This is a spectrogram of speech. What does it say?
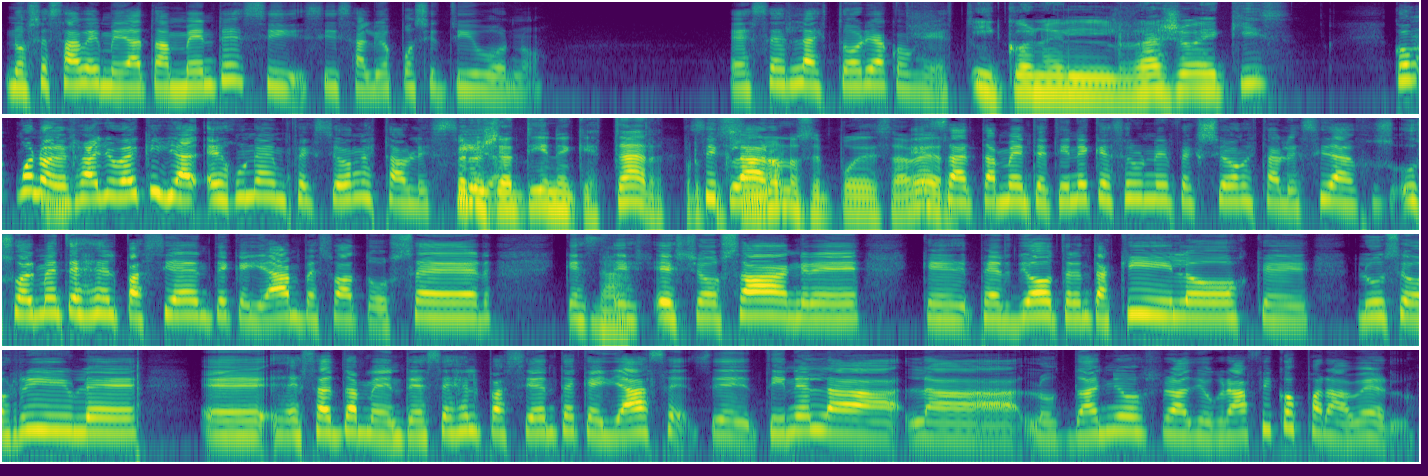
No se sabe inmediatamente si, si salió positivo o no. Esa es la historia con esto. Y con el rayo X, Con- bueno, el rayo X ya es una infección establecida. pero ya tiene que estar, porque Sí, si no, no se puede saber. Exactamente, tiene que ser una infección establecida. Us- Usualmente es el paciente que ya empezó a toser, que echó sangre, que perdió 30 kilos, que luce horrible. Eh, exactamente, ese es el paciente que ya se, se- tiene la- la- los daños radiográficos para verlo.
